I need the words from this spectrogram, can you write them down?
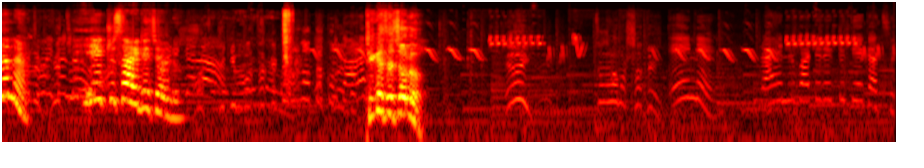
না না একটু সাইডে চলো। ঠিক আছে চলো। এই নে রাহিনের বাটির একটু কেক আছে।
